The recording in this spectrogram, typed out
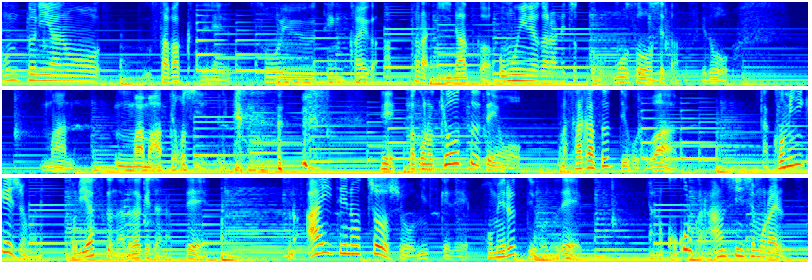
本当にあの、スターバックスでね、そういう展開があったらいいなとか思いながらね、ちょっと妄想してたんですけど、まあ、まあまああってほしいですね で、まあ、この共通点を、ま、探すっていうことは、コミュニケーションがね、取りやすくなるだけじゃなくて、その相手の長所を見つけて褒めるっていうことで、あの心から安心してもらえるんです。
